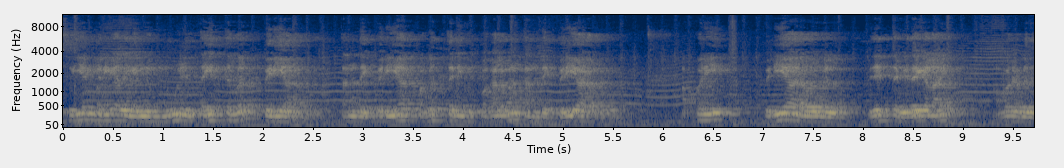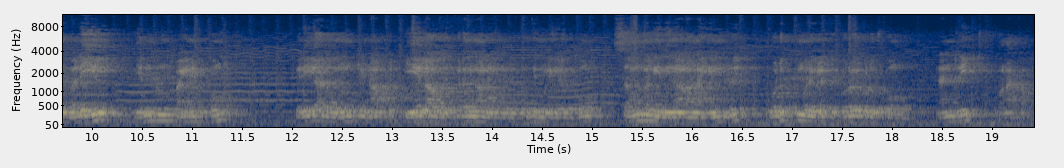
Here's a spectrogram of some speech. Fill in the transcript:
சுயமரியாதை என்னும் நூலில் தைத்தவர் பெரியார் அவர்கள். தந்தை பெரியார் பகுத்தறிவு பகலவன் தந்தை பெரியார் அவர்கள். அப்படி பெரியார் அவர்கள் விதைத்த விதைகளாய் அவர்களது வழியில் என்றும் பயணிப்போம். பெரியாரது நூற்றி நாற்பத்தி ஏழாவது பிறந்தநாள் என்று உறுதிமொழி எடுப்போம் சமூக நீதி நாளான இன்று ஒடுக்குமுறைகளுக்கு குரல் கொடுப்போம். நன்றி வணக்கம்.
